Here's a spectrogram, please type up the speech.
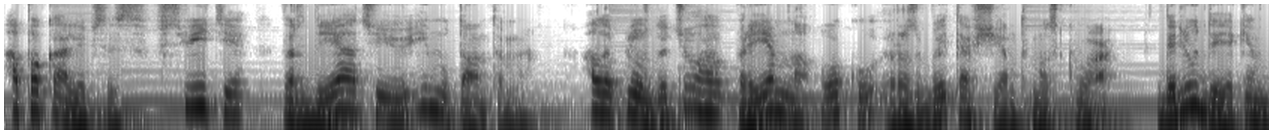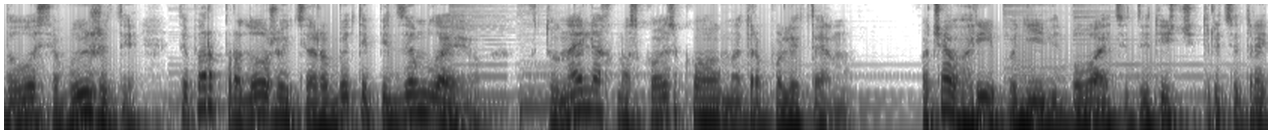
апокаліпсис в світі з радіацією і мутантами. Але плюс до цього приємна оку розбита вщент Москва, де люди, яким вдалося вижити, тепер продовжують це робити під землею в тунелях московського метрополітену. Хоча в грі події відбуваються в 2033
